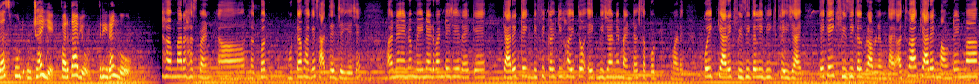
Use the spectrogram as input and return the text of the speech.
દસ ફૂટ ઊંચાઈએ ફરકાવ્યો ત્રિરંગો. મારા હસબન્ડ લગભગ મોટા ભાગે સાથે જ જઈએ છે. અને એનો મેઇન એડવાન્ટેજ એ રહે કે ક્યારેક કંઈક ડિફિકલ્ટી હોય તો એકબીજાને મેન્ટલ સપોર્ટ મળે. કોઈક ક્યારેક ફિઝિકલી વીક થઈ જાય કે કંઈક ફિઝિકલ પ્રોબ્લેમ થાય. અથવા ક્યારેક માઉન્ટેનમાં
